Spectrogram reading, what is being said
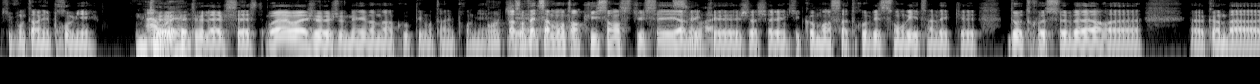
qu'ils vont terminer premier ah de, ouais. de la Ouais, ouais, je, je mets ma main à couper mon dernier premier. Parce qu'en fait, ça monte en puissance, tu sais, avec euh, Josh Allen qui commence à trouver son rythme avec euh, d'autres receveurs euh, euh, comme bah,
